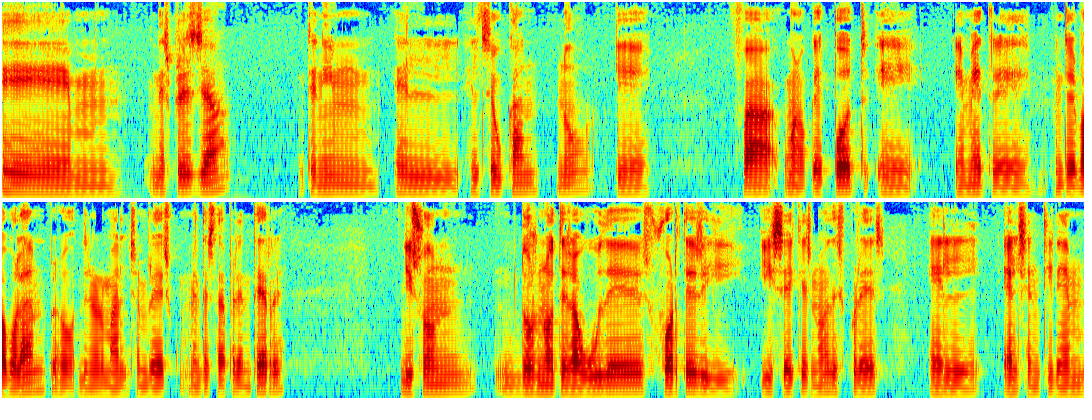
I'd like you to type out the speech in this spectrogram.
Eh, després ja tenim el, el seu cant, no? que fa, bueno, que pot eh, emetre mentre va volant, però de normal sempre és mentre està per en terra, i són dos notes agudes, fortes i, i seques, no? Després el, el sentirem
